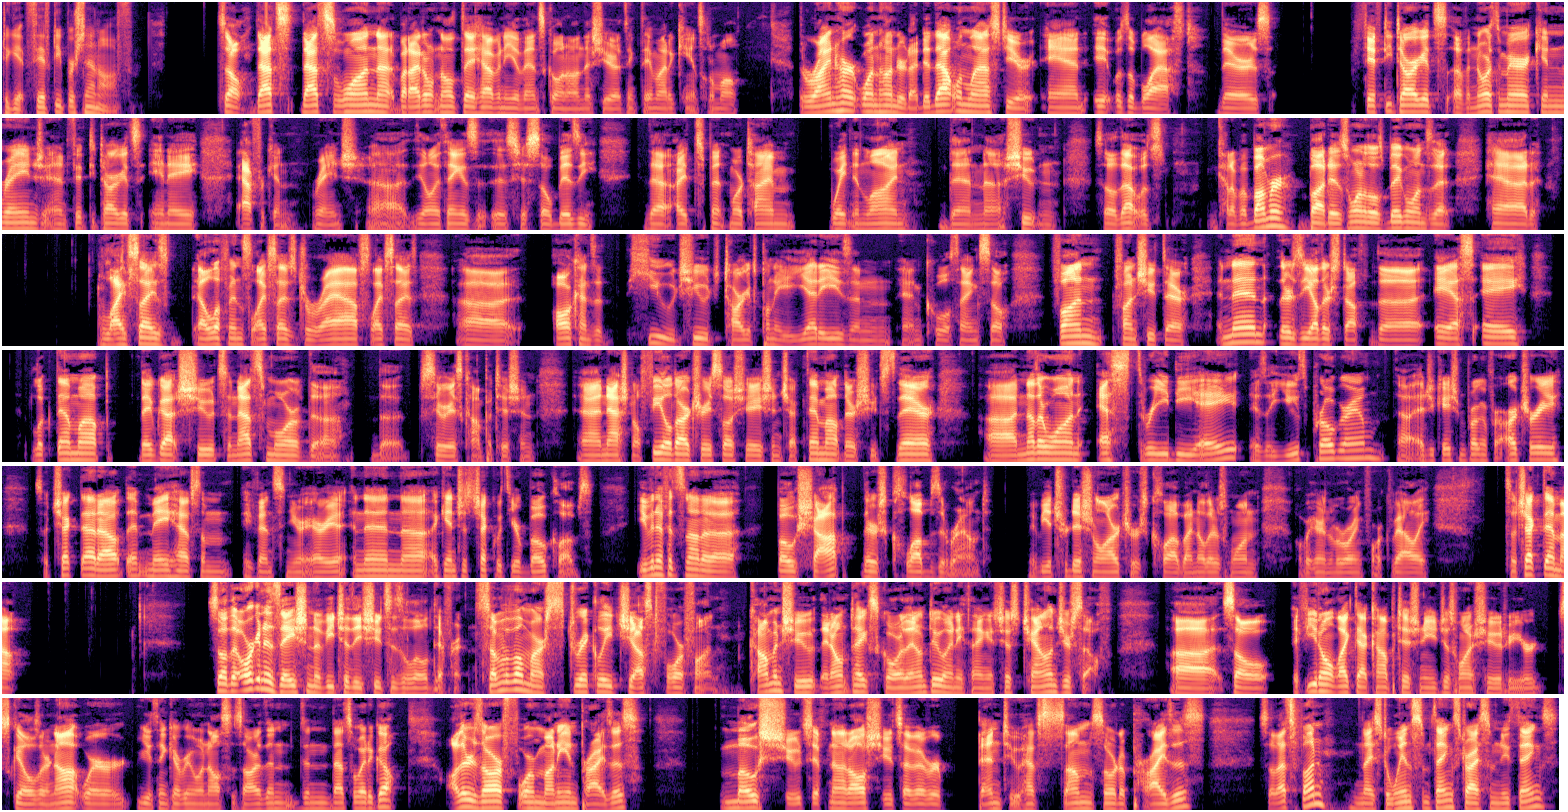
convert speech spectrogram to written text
to get 50% off. So that's that's one that, but I don't know if they have any events going on this year. I think they might have canceled them all. The Rinehart 100, I did that one last year and it was a blast. There's 50 targets of a North American range and 50 targets in a African range. Uh, the only thing is it's just so busy that I spent more time waiting in line than uh, shooting. So that was kind of a bummer, but was one of those big ones that had life size elephants, life size giraffes, life size, uh, all kinds of huge, huge targets, plenty of Yetis and, and cool things. So fun, fun shoot there. And then there's the other stuff, the ASA, look them up. They've got shoots and that's more of the, the serious competition. Uh, National Field Archery Association, check them out. Their shoots there. Uh, another one, S3DA, is a youth program, uh, education program for archery. So check that out. That may have some events in your area. And then uh, again, just check with your bow clubs. Even if it's not a bow shop, there's clubs around. Maybe a traditional archers club. I know there's one over here in the Roaring Fork Valley. So check them out. So the organization of each of these shoots is a little different. Some of them are strictly just for fun come and shoot. They don't take score. They don't do anything. It's just challenge yourself. Uh, so if you don't like that competition, you just want to shoot, or your skills are not where you think everyone else's are, then then that's the way to go. Others are for money and prizes. Most shoots, if not all shoots I've ever been to, have some sort of prizes. So that's fun. Nice to win some things, try some new things,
